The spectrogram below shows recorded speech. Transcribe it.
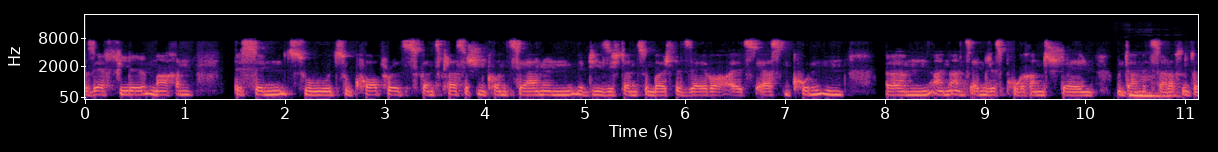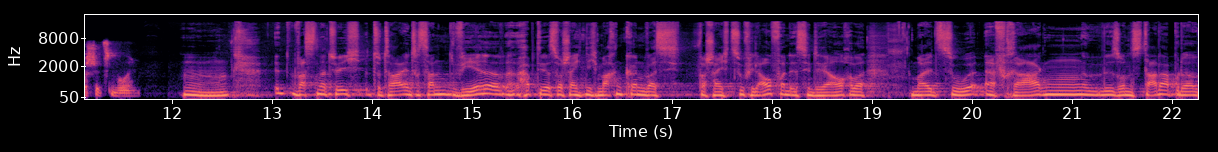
sehr viel machen, bis hin zu, zu Corporates, ganz klassischen Konzernen, die sich dann zum Beispiel selber als ersten Kunden ähm, an, ans Ende des Programms stellen und damit mhm. Startups unterstützen wollen. Hm. Was natürlich total interessant wäre, habt ihr das wahrscheinlich nicht machen können, weil es wahrscheinlich zu viel Aufwand ist hinterher auch, aber mal zu erfragen, so ein Startup oder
